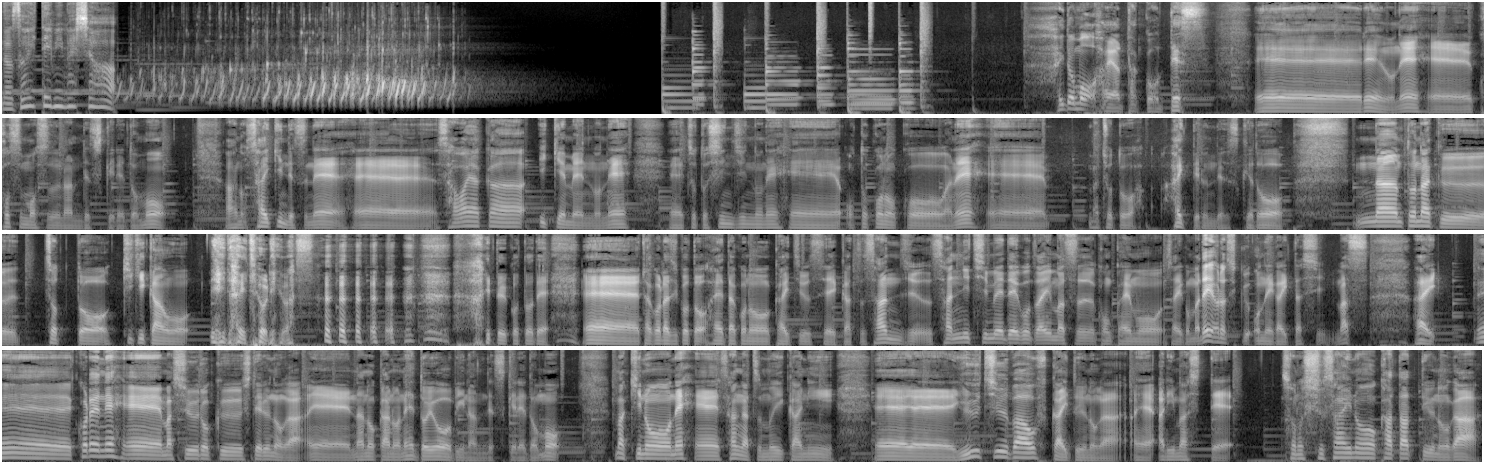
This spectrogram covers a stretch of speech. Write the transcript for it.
覗いてみましょうはいどうも、はやたこです。えー、例のね、えー、コスモスなんですけれども、あの、最近ですね、えー、爽やかイケメンのね、えー、ちょっと新人のね、えー、男の子がね、えー、まあちょっと入ってるんですけど、なんとなく、ちょっと危機感を抱いております はい、ということで、えー、タコラジこと、はやたこの海中生活33日目でございます。今回も最後までよろしくお願いいたします。はい。えー、これね、えーまあ、収録してるのが、えー、7日のね、土曜日なんですけれども、まあ、昨日ね、えー、3月6日に、えー、YouTuber オフ会というのが、えー、ありまして、その主催の方っていうのが、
